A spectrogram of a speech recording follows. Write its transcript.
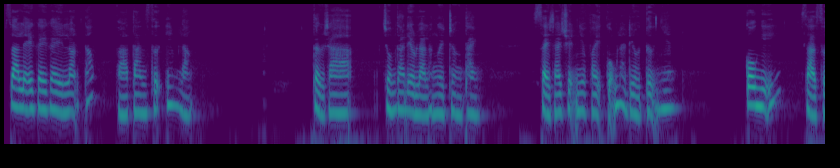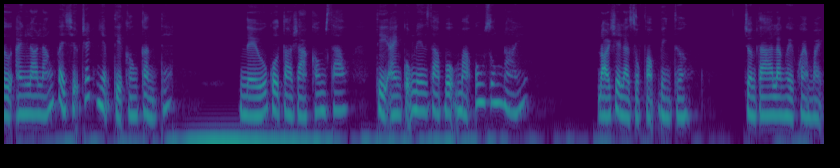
Gia lệ gầy gầy lọn tóc phá tan sự im lặng. Thực ra, chúng ta đều là, là người trưởng thành. Xảy ra chuyện như vậy cũng là điều tự nhiên. Cô nghĩ, giả sử anh lo lắng phải chịu trách nhiệm thì không cần thiết. Nếu cô tỏ ra không sao, thì anh cũng nên ra bộ mà ung dung nói. Đó chỉ là dục vọng bình thường. Chúng ta là người khỏe mạnh.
